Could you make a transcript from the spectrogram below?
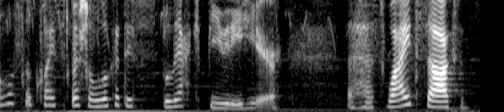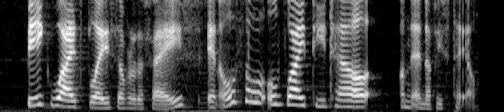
also quite special. Look at this black beauty here. It has white socks, big white blaze over the face, and also a little white detail on the end of his tail.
